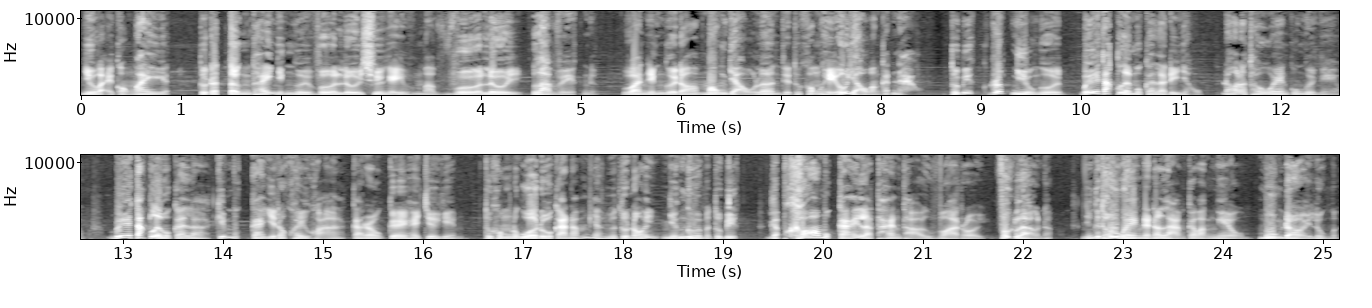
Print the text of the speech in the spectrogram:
như vậy còn may tôi đã từng thấy những người vừa lười suy nghĩ mà vừa lười làm việc nữa. Và những người đó mong giàu lên thì tôi không hiểu giàu bằng cách nào. Tôi biết rất nhiều người bế tắc lên một cái là đi nhậu. Đó là thói quen của người nghèo. Bế tắc lên một cái là kiếm một cái gì đó khuây khỏa, karaoke hay chơi game. Tôi không nói quơ đũa cả nắm nha, nhưng tôi nói những người mà tôi biết. Gặp khó một cái là than thở và rồi phớt lờ đó những cái thói quen này nó làm các bạn nghèo muôn đời luôn á.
